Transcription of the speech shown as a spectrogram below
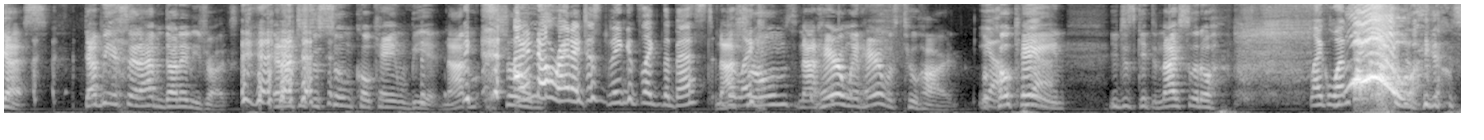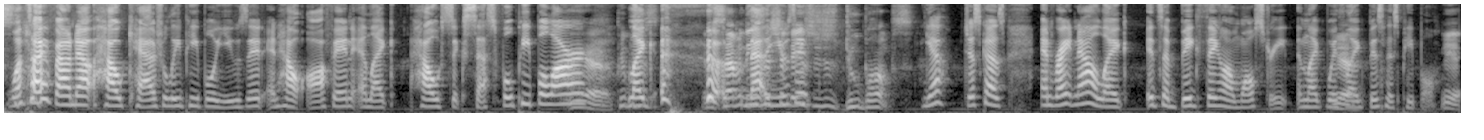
Yes. That being said, I haven't done any drugs, and I just assume cocaine would be it. Not shrooms, I know, right? I just think it's like the best. not but, like, not heroin. Heroin was too hard. But Yeah, cocaine, you just get the nice little. Like once Whoa! Like once I found out how casually people use it and how often and like how successful people are, Yeah, people like just, the seventies that and shit, they it. used to just do bumps. Yeah, just cause. And right now, like it's a big thing on Wall Street and like with Yeah. like business people. Yeah,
